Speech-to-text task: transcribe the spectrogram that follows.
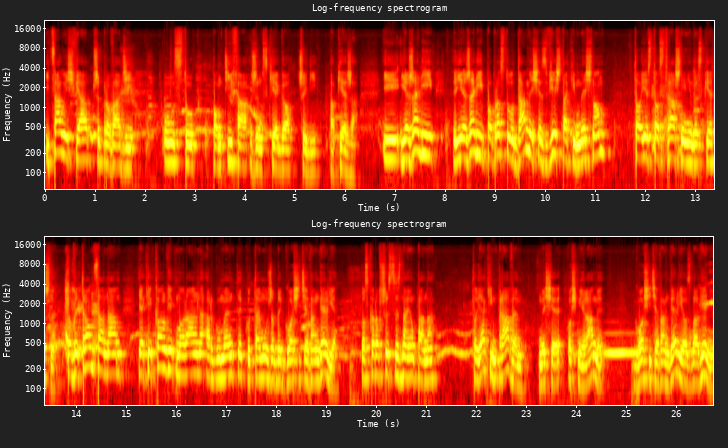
i cały świat przyprowadzi u stóp pontifa rzymskiego, czyli papieża. I jeżeli, jeżeli po prostu damy się zwieść takim myślom, to jest to strasznie niebezpieczne. To wytrąca nam jakiekolwiek moralne argumenty ku temu, żeby głosić Ewangelię. Bo skoro wszyscy znają Pana, to jakim prawem my się ośmielamy głosić Ewangelię o zbawieniu?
